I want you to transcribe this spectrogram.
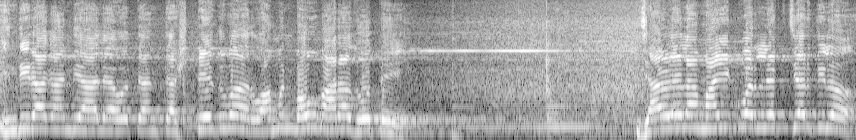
इंदिरा गांधी आल्या होत्या आणि त्या स्टेजवर वामनभाऊ महाराज होते. ज्या वेळेला माईकवर लेक्चर दिलं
